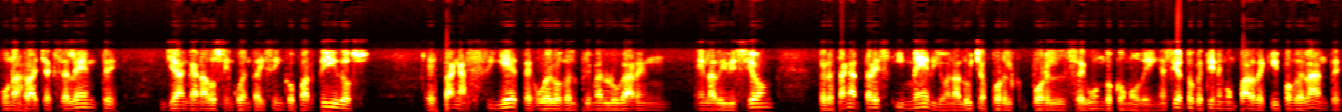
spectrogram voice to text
una racha excelente, ya han ganado 55 partidos, están a siete juegos del primer lugar en, en la división, pero están a tres y medio en la lucha por el, por el segundo comodín. Es cierto que tienen un par de equipos delante,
